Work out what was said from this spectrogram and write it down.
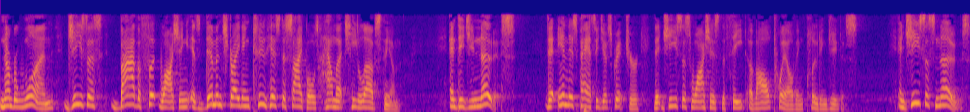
Number one, Jesus, by the foot washing, is demonstrating to his disciples how much he loves them. And did you notice that in this passage of Scripture that Jesus washes the feet of all twelve, including Judas? And Jesus knows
